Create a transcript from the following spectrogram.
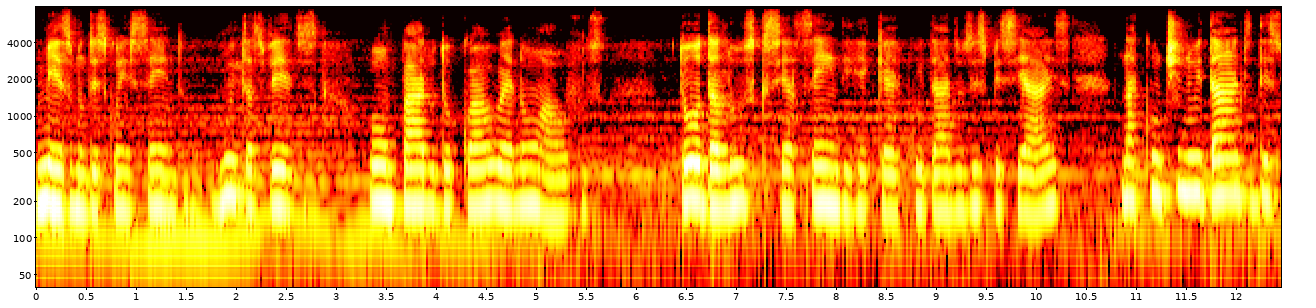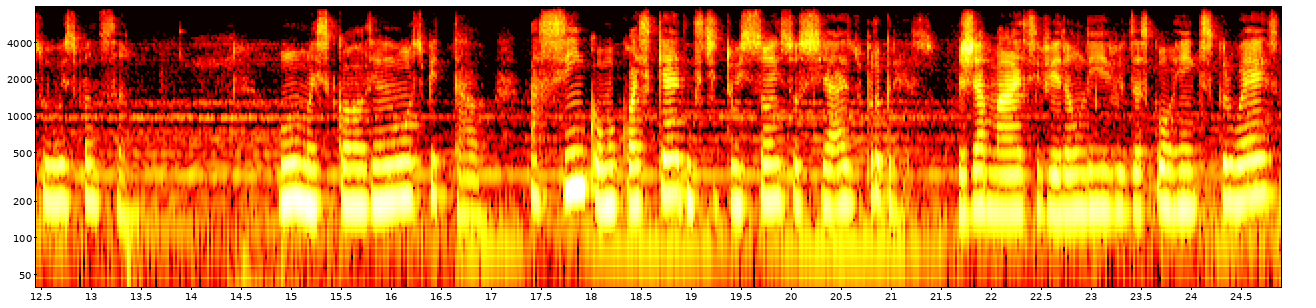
Mesmo desconhecendo, muitas vezes, o amparo do qual eram alvos, toda luz que se acende requer cuidados especiais na continuidade de sua expansão. Uma escola e um hospital, assim como quaisquer instituições sociais do progresso, jamais se verão livres das correntes cruéis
